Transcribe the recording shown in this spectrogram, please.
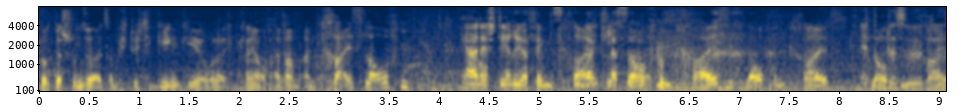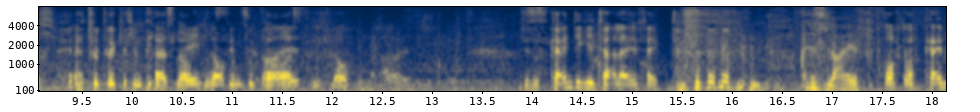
wirkt das schon so, als ob ich durch die Gegend gehe. Oder ich kann ja auch einfach in einem Kreis laufen. Ja, der Stereo-Effekt ist Ich Oberklasse. laufe im Kreis, ich laufe im Kreis. Er tut es wirklich. Kreis. Er tut wirklich im Kreis laufen. Ich laufe im super Kreis, aus. ich laufe im Kreis. Das ist kein digitaler Effekt. Alles live. Braucht auch kein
